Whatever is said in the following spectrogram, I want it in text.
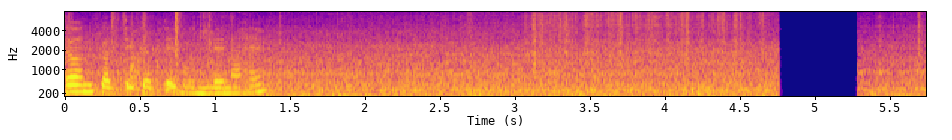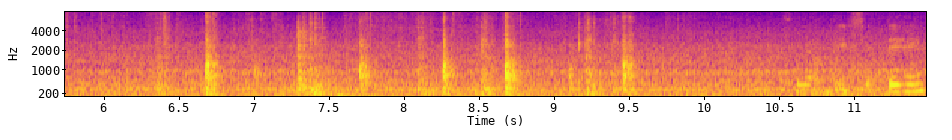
टर्न करते करते भून लेना है। देख सकते हैं,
